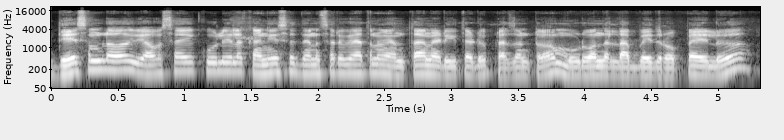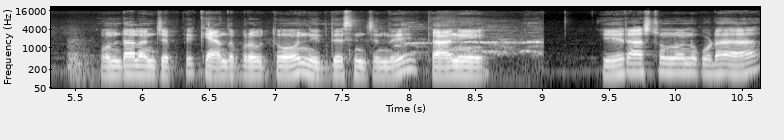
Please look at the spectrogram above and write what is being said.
దేశంలో వ్యవసాయ కూలీల కనీస దినసరి వేతనం ఎంత అని అడుగుతాడు ప్రజెంట్. మూడు వందల డెబ్బై ఐదు రూపాయలు ఉండాలని చెప్పి కేంద్ర ప్రభుత్వం నిర్దేశించింది. కానీ ఏ రాష్ట్రంలోనూ కూడా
